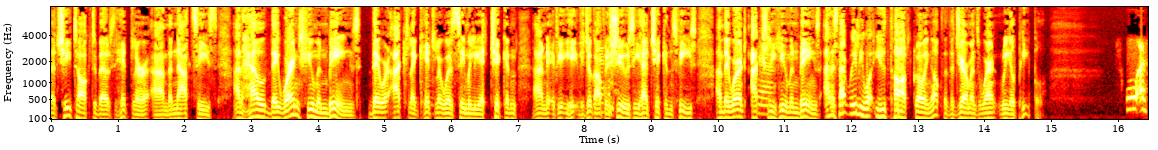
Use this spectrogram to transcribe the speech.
that she talked about Hitler and the Nazis and how they weren't human beings. They were actually like Hitler was seemingly a chicken and if you if you took off his shoes he had chicken's feet and they weren't actually yeah. human beings. And is that really what you thought growing up that the Germans weren't real people? Well, uh,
